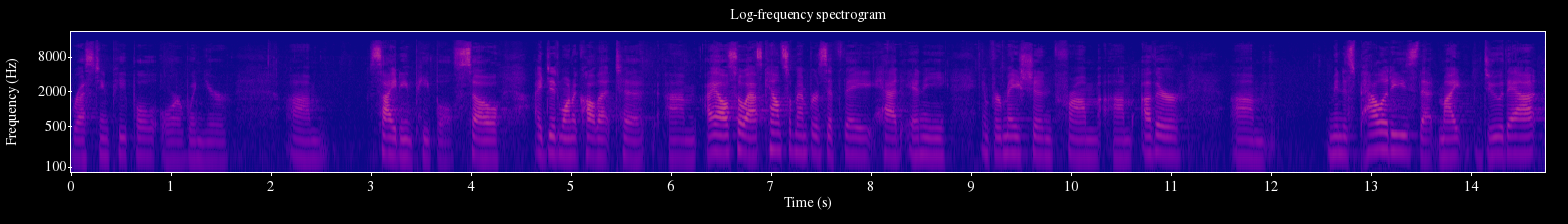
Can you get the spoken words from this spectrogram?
arresting people or when you're um, citing people. So I did want to call that to, um, I also asked council members if they had any information from other municipalities that might do that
